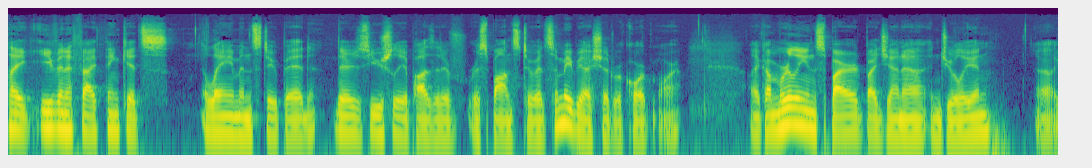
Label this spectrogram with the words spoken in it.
like, even if I think it's lame and stupid, there's usually a positive response to it. So maybe I should record more. Like, I'm really inspired by Jenna and Julian, uh,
